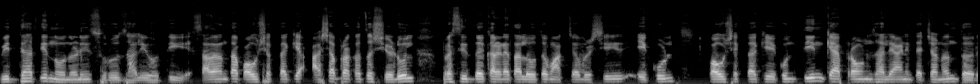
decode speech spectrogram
विद्यार्थी नोंदणी सुरू झाली होती. साधारणतः पाहू शकता की अशा प्रकारचं शेड्यूल प्रसिद्ध करण्यात आलं होतं मागच्या वर्षी. एकूण पाहू शकता की एकूण तीन कॅप राऊंड झाले आणि त्याच्यानंतर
